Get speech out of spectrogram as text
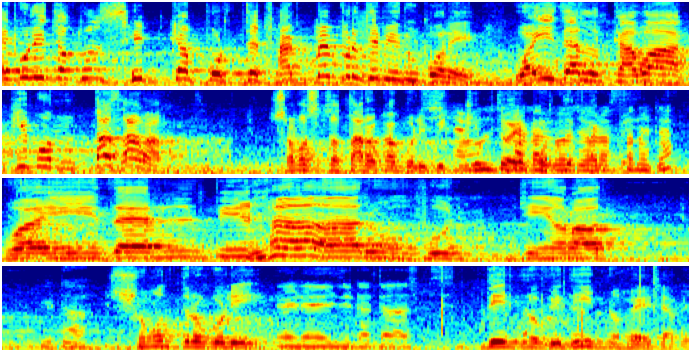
এগুলি যখন সিটকা পড়তে থাকবে পৃথিবীর উপরে ওয়াইদাল কাওয়া কিবুন তাসারাত। সমস্ত তারকাগুলি বিক্ষিপ্ত হয়ে পড়তে থাকবে। এটা? ওয়াইদাল বিহারু ফুজ্জিরাত। এটা। সমুদ্রগুলি দীর্ঘ বিদীর্ণ হয়ে যাবে।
